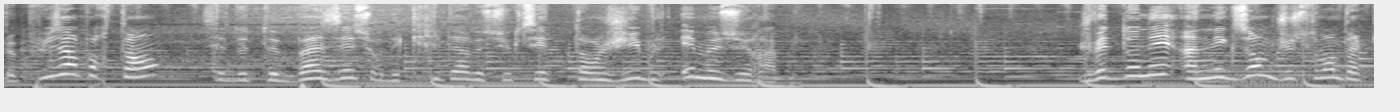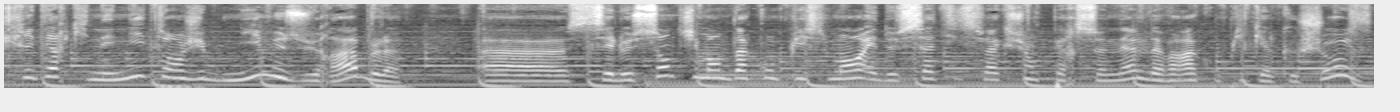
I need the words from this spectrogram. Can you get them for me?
Le plus important, c'est de te baser sur des critères de succès tangibles et mesurables. Je vais te donner un exemple justement d'un critère qui n'est ni tangible ni mesurable. Euh, c'est le sentiment d'accomplissement et de satisfaction personnelle d'avoir accompli quelque chose.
